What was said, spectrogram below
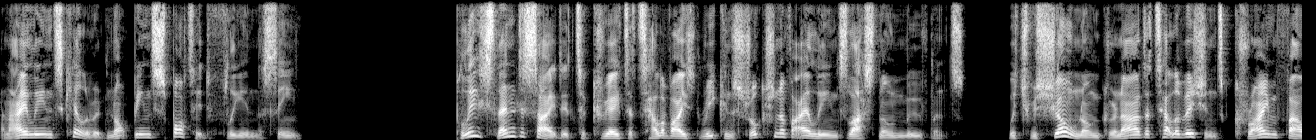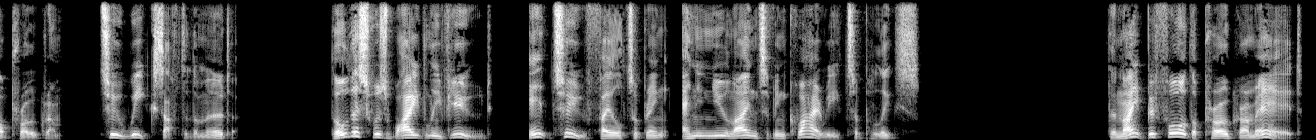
and Eileen's killer had not been spotted fleeing the scene. Police then decided to create a televised reconstruction of Eileen's last known movements which was shown on Granada Television's Crime File programme two weeks after the murder. Though this was widely viewed, it too failed to bring any new lines of inquiry to police. The night before the programme aired,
